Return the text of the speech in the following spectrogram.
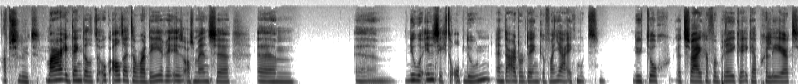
Absoluut. Maar ik denk dat het ook altijd te waarderen is als mensen um, um, nieuwe inzichten opdoen. En daardoor denken van ja, ik moet nu toch het zwijgen verbreken. Ik heb geleerd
